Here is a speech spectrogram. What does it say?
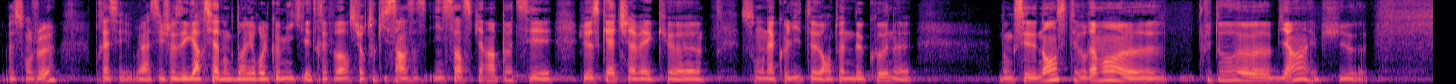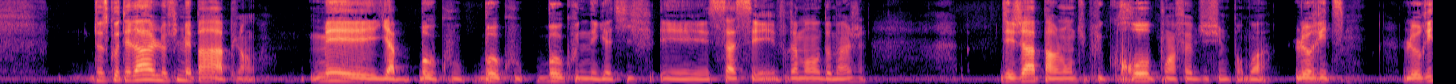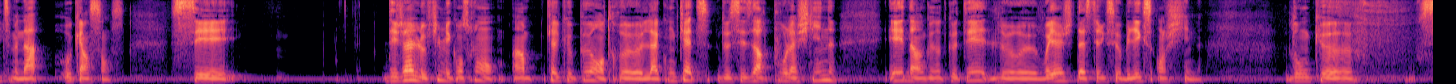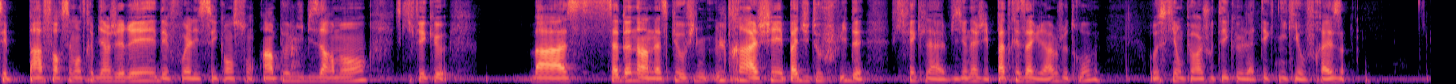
est son jeu. Après, c'est voilà, c'est José Garcia, donc dans les rôles comiques, il est très fort. Surtout qu'il s'in- il s'inspire un peu de ses vieux sketchs avec euh, son acolyte euh, Antoine Decaune. Donc c'est non, c'était vraiment euh, plutôt bien. Et puis de ce côté-là, le film n'est pas à plaindre. Mais il y a beaucoup, beaucoup, beaucoup de négatifs et ça c'est vraiment dommage. Déjà, parlons du plus gros point faible du film pour moi, le rythme. Le rythme n'a aucun sens. C'est déjà le film est construit quelque peu entre la conquête de César pour la Chine et d'un autre côté le voyage d'Astérix et Obélix en Chine. Donc euh, c'est pas forcément très bien géré. Des fois les séquences sont un peu mis bizarrement, ce qui fait que bah ça donne un aspect au film ultra haché et pas du tout fluide, ce qui fait que le visionnage est pas très agréable, je trouve. Aussi, on peut rajouter que la technique est aux fraises.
